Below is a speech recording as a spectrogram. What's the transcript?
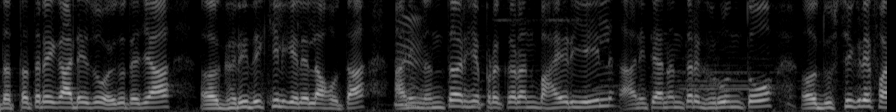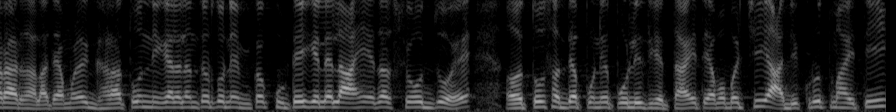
दत्तात्रय गाडे जो आहे तो त्याच्या घरी देखील गेलेला होता. आणि नंतर हे प्रकरण बाहेर येईल आणि त्यानंतर घरून तो दुसरीकडे फरार झाला. त्यामुळे घरातून निघाल्यानंतर तो नेमका कुठे गेलेला आहे याचा शोध जो आहे तो सध्या पुणे पोलीस घेत आहेत त्याबाबतची अधिकृत माहिती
